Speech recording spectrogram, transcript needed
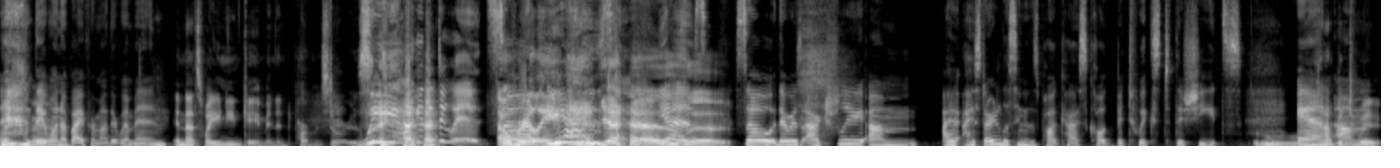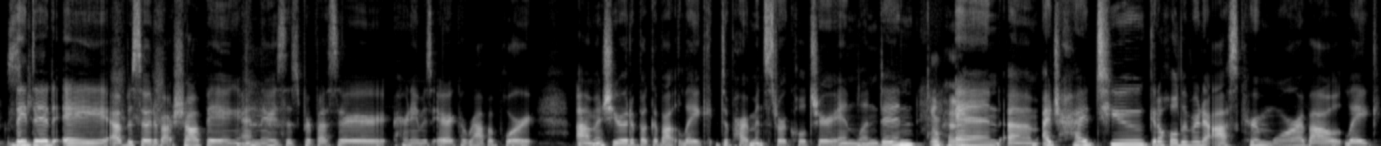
They want to buy from other women. and that's why you need gay men in department stores. We are gonna do it. oh really? Yes. Yes. Yes. Uh, So there was actually um I, I started listening to this podcast called Betwixt the Sheets. ooh, And um, they did a episode about shopping and there's this professor, her name is Erika Rappaport, um, and she wrote a book about like department store culture in London. okay. And um, I tried to get a hold of her to ask her more about like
